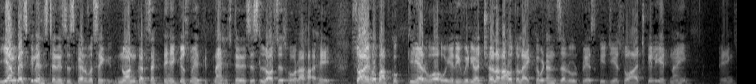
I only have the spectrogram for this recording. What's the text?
ये हम बेसिकली हिस्टेरेसिस कर्व से नॉन कर सकते हैं कि उसमें कितना हिस्टेरेसिस लॉसेस हो रहा है। सो आई होप आपको क्लियर हुआ हो। यदि वीडियो अच्छा लगा हो तो लाइक का बटन ज़रूर प्रेस कीजिए। सो आज के लिए इतना ही। थैंक्स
